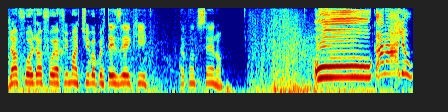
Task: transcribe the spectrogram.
Já foi, já foi, afirmativa, apertei Z aqui. O que tá acontecendo? Oh, caralho!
